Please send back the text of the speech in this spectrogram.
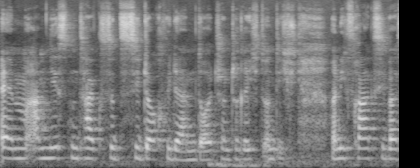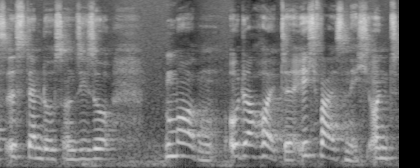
ähm, am nächsten Tag sitzt sie doch wieder im Deutschunterricht und ich, und ich frage sie, was ist denn los? Und sie so, morgen oder heute, ich weiß nicht. Und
